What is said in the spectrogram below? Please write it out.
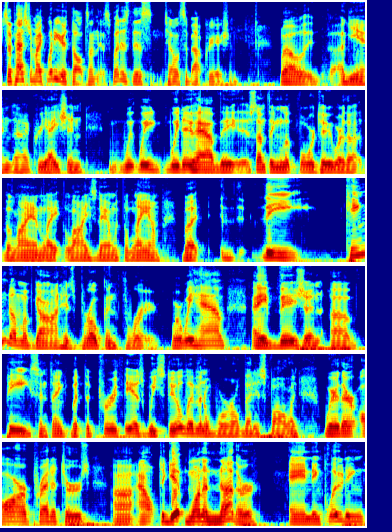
So, Pastor Mike, what are your thoughts on this? What does this tell us about creation? Well, again, uh, creation. We, we we do have the something to look forward to where the the lion lay, lies down with the lamb, but th- the kingdom of God has broken through where we have a vision of peace and things. But the truth is, we still live in a world that is fallen where there are predators uh, out to get one another and including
